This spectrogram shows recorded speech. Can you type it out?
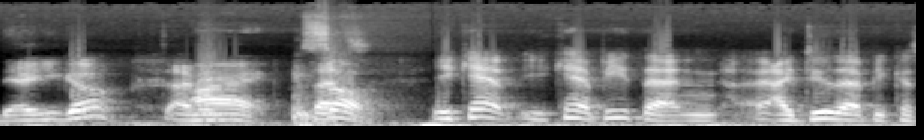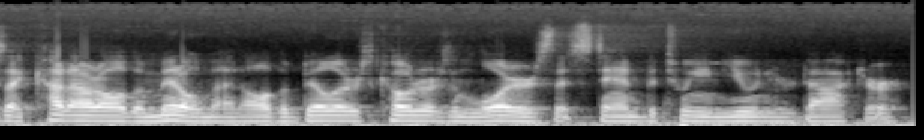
There you go. I mean, All right. So you can't you can't beat that, and I do that because I cut out all the middlemen, all the billers, coders, and lawyers that stand between you and your doctor.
